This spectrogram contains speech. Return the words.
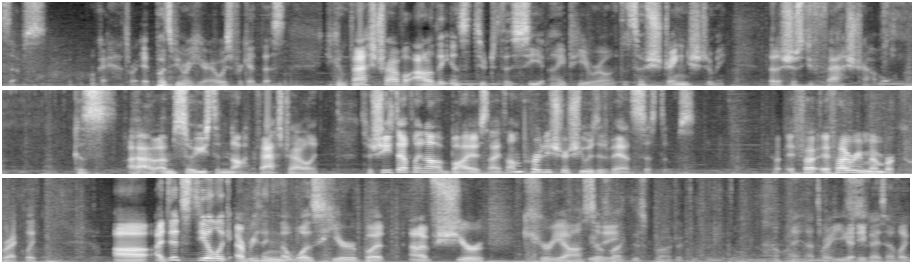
Footsteps. Okay, that's right. It puts me right here. I always forget this. You can fast travel out of the Institute to the CIT ruins. It's so strange to me that it's just you fast travel. Because I'm so used to not fast traveling. So she's definitely not bioscience. I'm pretty sure she was advanced systems. If I, if I remember correctly. Uh, I did steal like everything that was here, but out of sheer curiosity. Feels like this project has been going on. Okay, that's right. You, you guys have like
